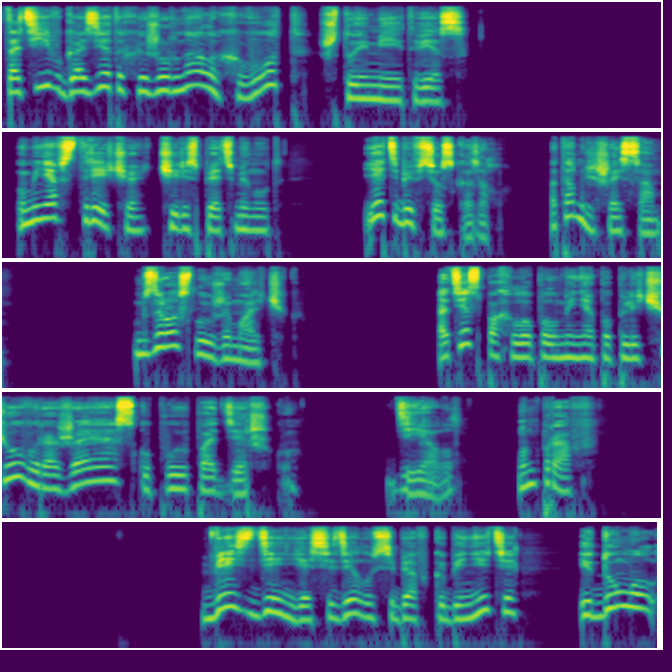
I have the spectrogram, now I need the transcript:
Статьи в газетах и журналах — вот что имеет вес. У меня встреча через пять минут. Я тебе все сказал, а там решай сам. Взрослый уже мальчик. Отец похлопал меня по плечу, выражая скупую поддержку. Дьявол, он прав. Весь день я сидел у себя в кабинете и думал,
